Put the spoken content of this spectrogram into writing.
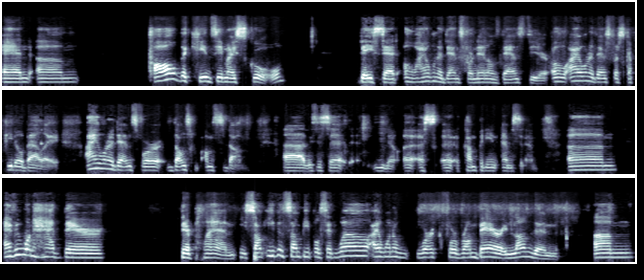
And um, all the kids in my school they said, "Oh, I want to dance for Nederlands Dance Theater. Oh, I want to dance for Scapino Ballet. I want to dance for Dansgroep Amsterdam." Uh, this is a you know a, a, a company in Amsterdam. Um, everyone had their their plan. Some even some people said, "Well, I want to work for Rambert in London." Um,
